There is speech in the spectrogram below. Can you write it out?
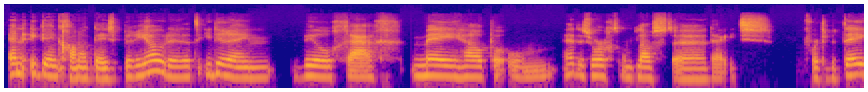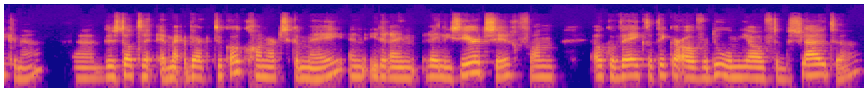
En ik denk gewoon ook deze periode, dat iedereen wil graag meehelpen om hè, de zorg te ontlasten, uh, daar iets voor te betekenen. dus dat werkt natuurlijk ook gewoon hartstikke mee. En iedereen realiseert zich van elke week dat ik erover doe om hierover te besluiten,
